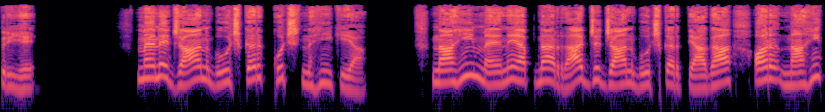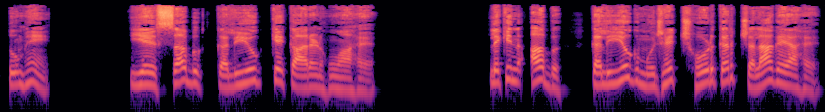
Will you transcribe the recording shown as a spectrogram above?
प्रिय मैंने जानबूझकर कुछ नहीं किया। ना ही मैंने अपना राज्य जानबूझकर त्यागा और ना ही तुम्हें। ये सब कलयुग के कारण हुआ है। लेकिन अब कलयुग मुझे छोड़कर चला गया है।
